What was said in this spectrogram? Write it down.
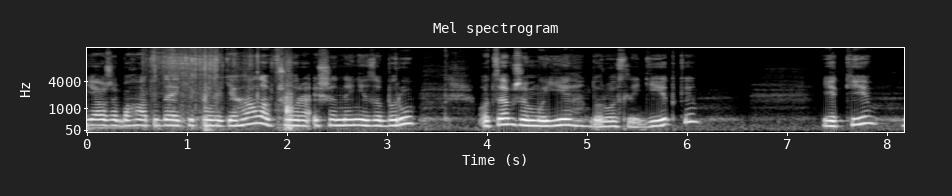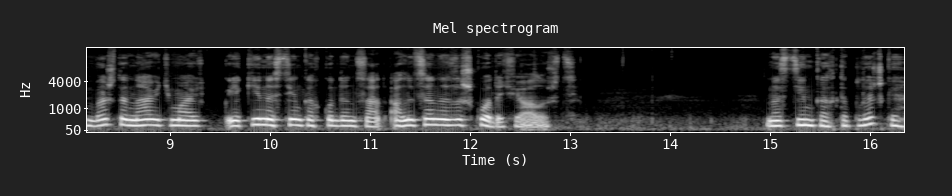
Я вже багато деякі повитягала вчора і ще нині заберу. Оце вже мої дорослі дітки, які, бачите, навіть мають які на стінках конденсат. Але це не зашкодить фіалочці. На стінках теплички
